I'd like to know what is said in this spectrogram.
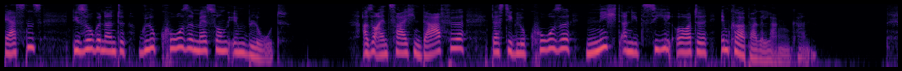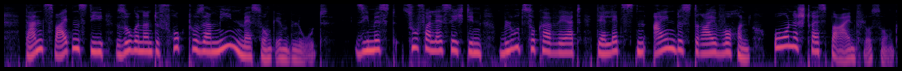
Erstens die sogenannte Glukosemessung im Blut. Also ein Zeichen dafür, dass die Glucose nicht an die Zielorte im Körper gelangen kann. Dann zweitens die sogenannte Fructosaminmessung im Blut. Sie misst zuverlässig den Blutzuckerwert der letzten ein bis drei Wochen ohne Stressbeeinflussung.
